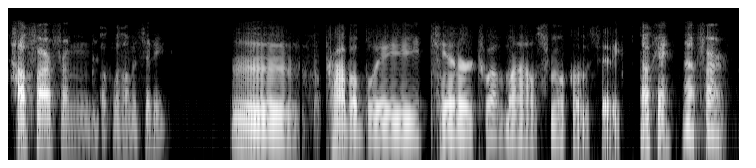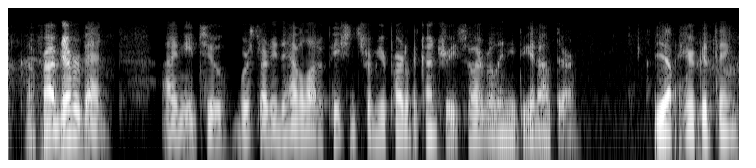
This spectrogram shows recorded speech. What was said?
How far from Oklahoma City? Hmm, probably ten or twelve miles from Oklahoma City. Okay, not far. Not far. I've never been. I need to. We're starting to have a lot of patients from your part of the country, so I really need to get out there. Yep. I hear good things.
